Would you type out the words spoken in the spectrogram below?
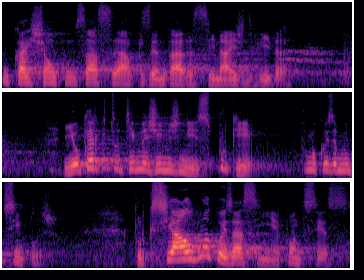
o caixão começasse a apresentar sinais de vida. E eu quero que tu te imagines nisso. Porquê? Por uma coisa muito simples. Porque se alguma coisa assim acontecesse,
